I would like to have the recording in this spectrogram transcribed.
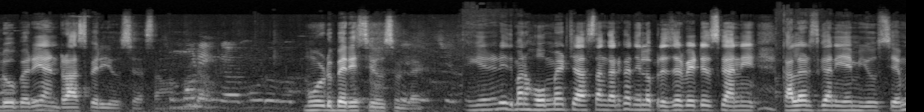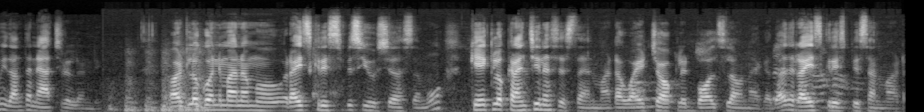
blueberry and raspberry use చేస్తాం. మూడు బెర్రీస్ యూస్ ఉంటాయి. ఇంకేంటంటే ఇది మనం హోమ్ మేడ్ చేస్తాం కనుక దీనిలో ప్రిజర్వేటివ్స్ కానీ కలర్స్ కానీ ఏం యూస్ చేయము. ఇదంతా న్యాచురల్ అండి. వాటిలో కొన్ని మనము రైస్ క్రిస్పీస్ యూస్ చేస్తాము. కేక్లో క్రంచీనెస్ ఇస్తాయి అనమాట వైట్ చాక్లెట్ బాల్స్లో ఉన్నాయి కదా అది రైస్ క్రిస్పీస్ అనమాట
